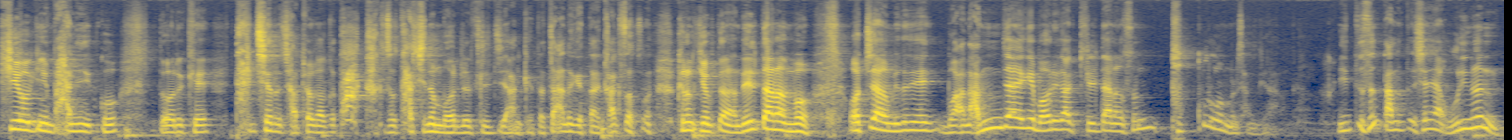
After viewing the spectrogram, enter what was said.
기억이 많이 있고 또 이렇게 단체로 잡혀갖고 딱 각서 다시는 머리를 길지 않겠다 자르겠다 각서 그런 기억도 나는데 일단은 뭐 어찌하면 뭐 남자에게 머리가 길다는 것은 부끄러움을 상징하는 거예요. 이 뜻은 다른 뜻이냐? 우리는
